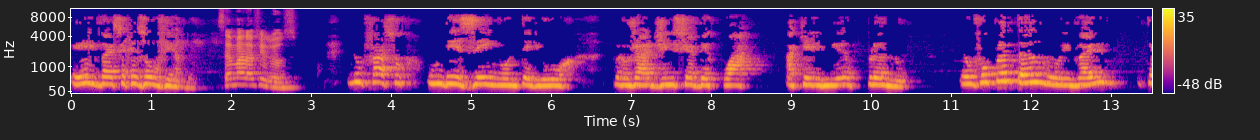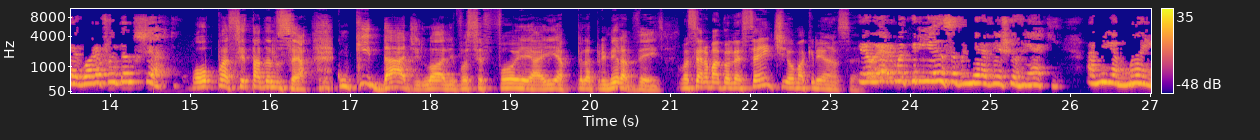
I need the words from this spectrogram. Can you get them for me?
Ele vai se resolvendo. Isso é maravilhoso. Não faço um desenho anterior para o jardim se adequar àquele meu plano. Eu vou plantando e vai. que agora foi dando certo. Opa, se está dando certo. Com que idade, Loli, você foi aí pela primeira vez? Você era uma adolescente ou uma criança? Eu era uma criança a primeira vez que eu vim aqui. A minha mãe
